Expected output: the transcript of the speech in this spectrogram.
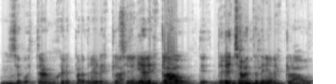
Mm. secuestraban mujeres para tener esclavas. Sí. Tenían esclavos, de- derechamente tenían esclavos.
